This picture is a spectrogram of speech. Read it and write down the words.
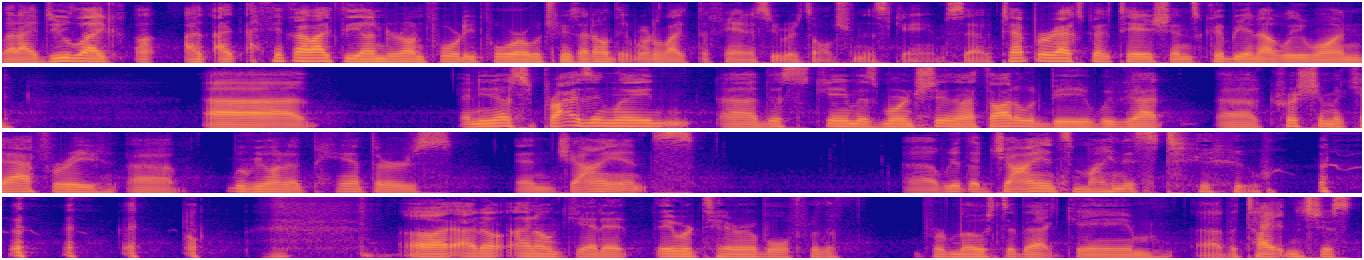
but I do like. Uh, I, I think I like the under on 44, which means I don't think we're gonna like the fantasy results from this game. So temper expectations. Could be an ugly one. Uh, and you know, surprisingly, uh, this game is more interesting than I thought it would be. We've got uh, Christian McCaffrey uh, moving on to the Panthers and Giants. Uh, we have the Giants minus two. I don't. I don't get it. They were terrible for the for most of that game. the Titans just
